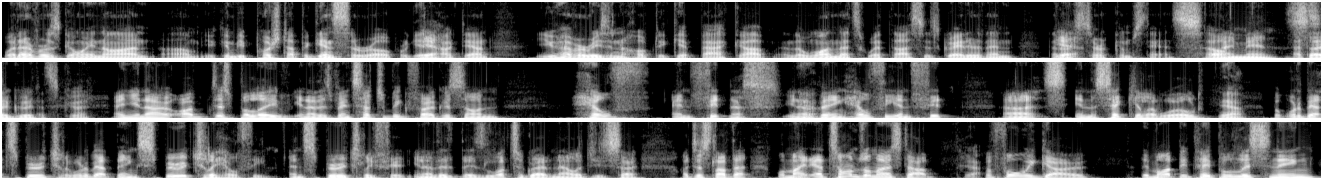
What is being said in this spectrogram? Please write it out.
whatever is going on, um, you can be pushed up against the rope or get Yeah. knocked down. You have a reason to hope to get back up, and the one that's with us is greater than, than Yeah. our circumstance. So, Amen. so good. That's good. And you know, I just believe you know, there's been such a big focus on health and fitness. You know, Yeah. being healthy and fit uh, in the secular world. Yeah. But what about spiritually? What about being spiritually healthy and spiritually fit? You know, there's, there's lots of great analogies. So I just love that. Well, mate, our time's almost up. Yeah. Before we go, there might be people listening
